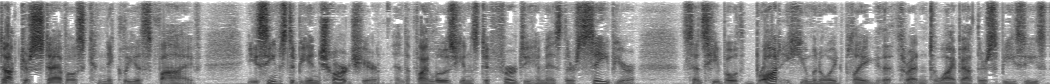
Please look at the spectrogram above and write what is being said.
Dr. Stavos Keniclius V. He seems to be in charge here, and the Phylosians defer to him as their savior, since he both brought a humanoid plague that threatened to wipe out their species,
